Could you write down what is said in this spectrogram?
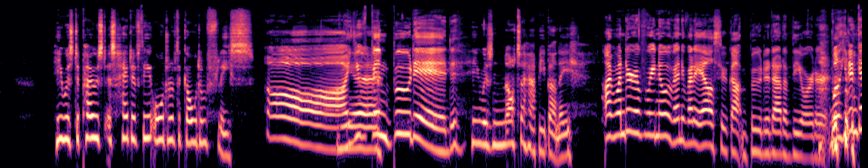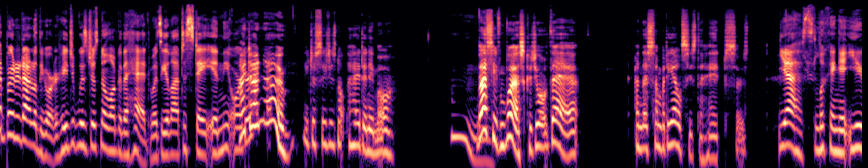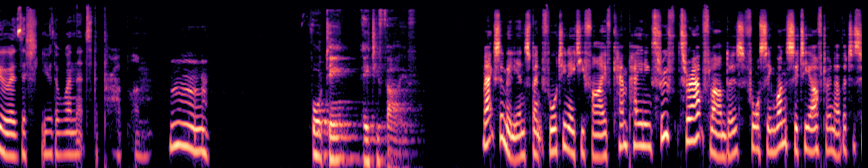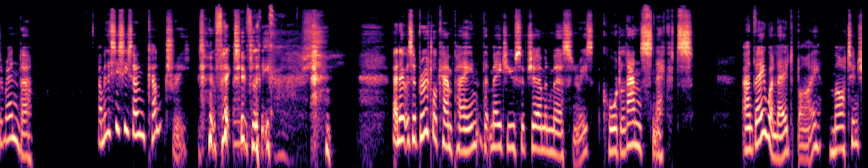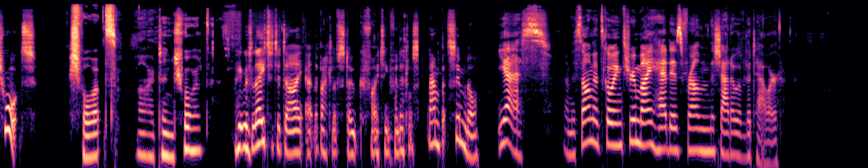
he was deposed as head of the Order of the Golden Fleece. Oh, Yeah. you've been booted. He was not a happy bunny. I wonder if we know of anybody else who got booted out of the order. Well, he didn't get booted out of the order. He was just no longer the head. Was he allowed to stay in the order? I don't know. He just says he's not the head anymore. That's even worse because you're there and there's somebody else who's the head. So, Yes, looking at you as if you're the one that's the problem. hmm. 1485. Maximilian spent 1485 campaigning through, throughout Flanders, forcing one city after another to surrender. I mean, this is his own country, effectively. Oh, and it was a brutal campaign that made use of German mercenaries called Landsknechts. And they were led by Martin Schwartz. Schwartz. Martin Schwartz. He was later to die at the Battle of Stoke fighting for little Lambert Simnel. Yes. And the song that's going through my head is from The Shadow of the Tower.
